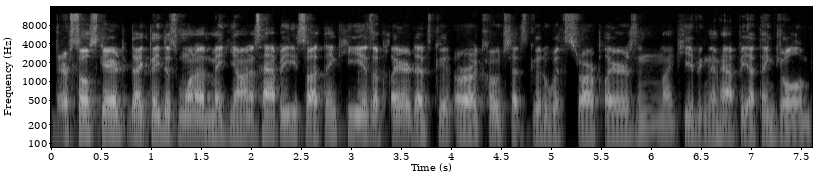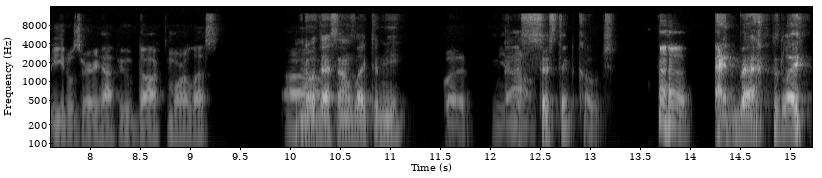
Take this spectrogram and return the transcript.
they're so scared, like they just want to make Giannis happy. So I think he is a player that's good or a coach that's good with star players and like keeping them happy. I think Joel Embiid was very happy with Doc, more or less. You know what um, that sounds like to me? But yeah, An assistant coach at best. Like,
